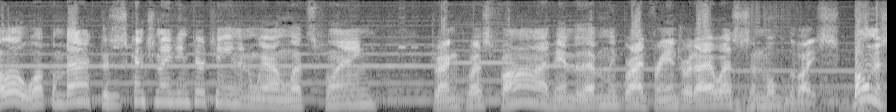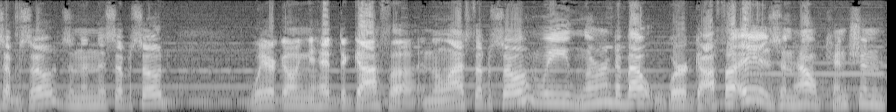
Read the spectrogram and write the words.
Hello, welcome back. This is Kenshin1913, and we are on Let's Playing Dragon Quest V Hand of the Heavenly Bride for Android, iOS, and mobile device. Bonus episodes, and in this episode, we're going to head to Gotha. In the last episode, we learned about where Gotha is and how Kenshin,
